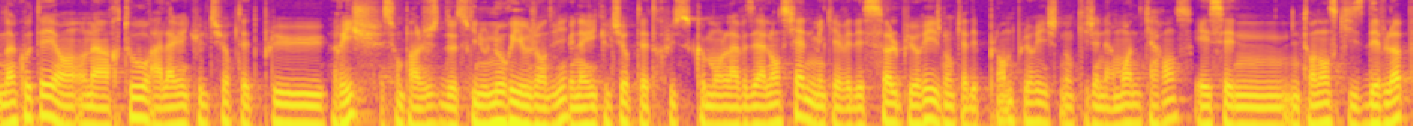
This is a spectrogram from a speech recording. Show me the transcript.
D'un côté, on a un retour à l'agriculture peut-être plus riche, si on parle juste de ce qui nous nourrit aujourd'hui. Une agriculture peut-être plus comme on la faisait à l'ancienne, mais qui avait des sols plus riches, donc il y a des plantes plus riches, donc qui génèrent moins de carences. Et c'est une, tendance qui se développe.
